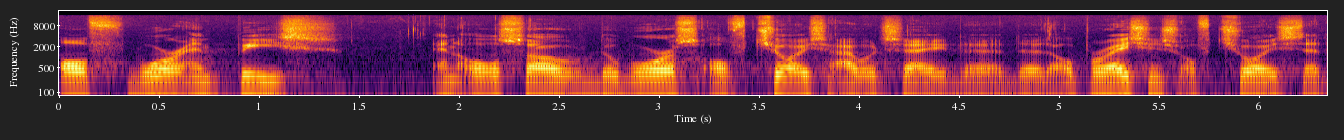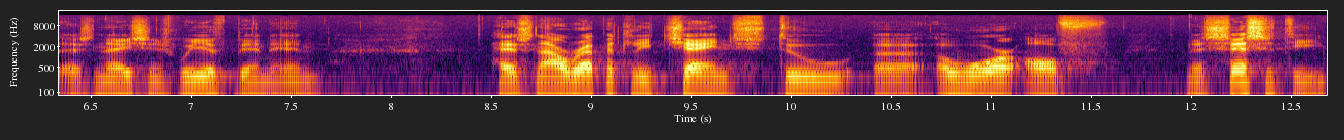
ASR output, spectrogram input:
of war and peace and also the wars of choice, I would say, the, the, operations of choice that as nations we have been in, has now rapidly changed to uh, a war of necessity.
